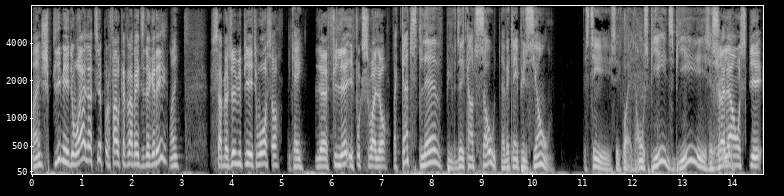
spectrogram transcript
Ouais. je plie mes doigts, là, pour faire 90 degrés. Ouais. Ça mesure 8 pieds et 3, ça. OK. Le filet, il faut qu'il soit là. Fait que quand tu te lèves, puis dire, quand tu sautes avec l'impulsion, c'est quoi? 11 pieds, 10 pieds, c'est sûr? J'allais à 11 pieds.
